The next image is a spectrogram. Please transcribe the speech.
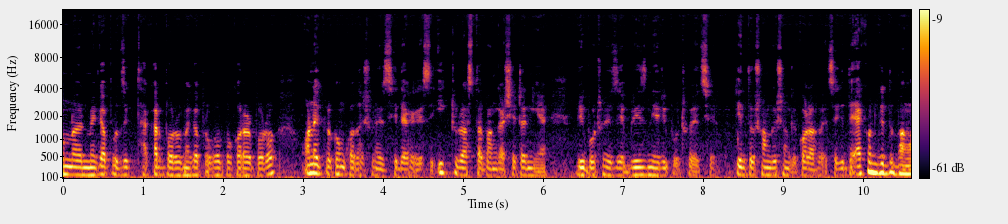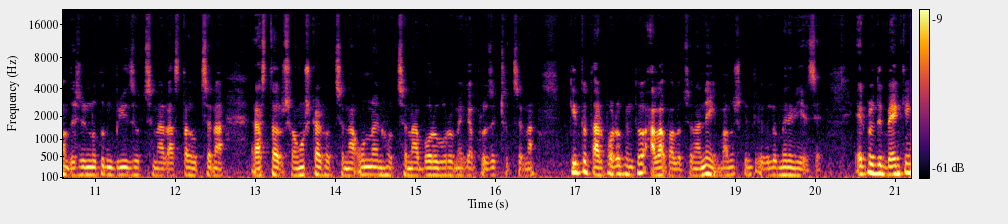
উন্নয়ন মেগা প্রজেক্ট থাকার পরও মেগা প্রকল্প করার পরও অনেক রকম কথা শুনেছি, দেখা গেছে একটু রাস্তা ভাঙ্গা সেটা নিয়ে রিপোর্ট হয়েছে ব্রিজ নিয়ে রিপোর্ট হয়েছে, কিন্তু সঙ্গে সঙ্গে করা হয়েছে। কিন্তু এখন কিন্তু বাংলাদেশের নতুন ব্রিজ হচ্ছে না, রাস্তা হচ্ছে না, রাস্তার সংস্কার হচ্ছে না, উন্নয়ন হচ্ছে না, বড় বড় মেগা প্রজেক্ট হচ্ছে না, কিন্তু তারপরেও কিন্তু আলাপ আলোচনা নেই, মানুষ কিন্তু এগুলো মেনে নিয়েছে। এরপর যদি ব্যাংকিং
